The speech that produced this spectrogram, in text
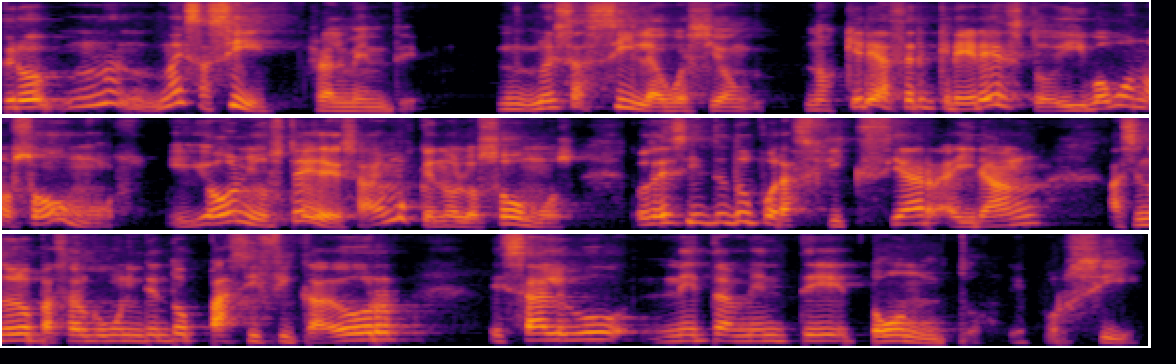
Pero no, es así realmente. No es así la cuestión. Nos quiere hacer creer esto y bobos no somos. Y yo ni ustedes, sabemos que no lo somos. Entonces, ese intento por asfixiar a Irán, haciéndolo pasar como un intento pacificador, es algo netamente tonto de por sí.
